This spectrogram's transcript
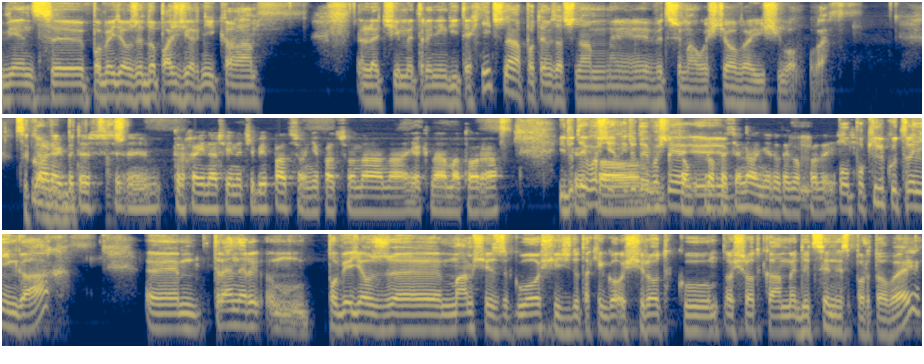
więc e, powiedział, że do października lecimy treningi techniczne, a potem zaczynamy wytrzymałościowe i siłowe. Cokolwiek no, jakby też znaczy. trochę inaczej na ciebie patrzą, nie patrzą na, na jak na amatora. I tutaj właśnie, i tutaj właśnie profesjonalnie do tego podejść. Po, po kilku treningach trener powiedział, że mam się zgłosić do takiego ośrodku, ośrodka medycyny sportowej,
